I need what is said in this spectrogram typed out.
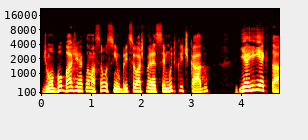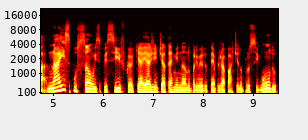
de uma bobagem de reclamação, assim, o Brits eu acho que merece ser muito criticado. E aí é que tá, na expulsão específica, que aí a gente já terminando o primeiro tempo, já partindo pro segundo,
